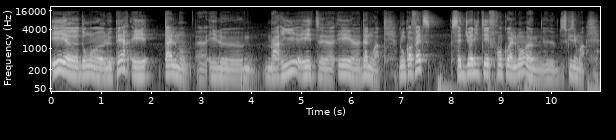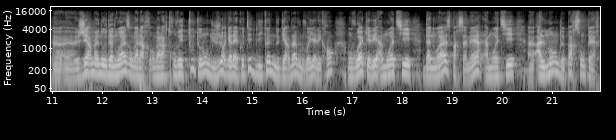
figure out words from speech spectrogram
et euh, dont euh, le père est allemand euh, et le mari est, est danois. Donc en fait, cette dualité franco-allemand, euh, euh, excusez-moi, euh, germano-danoise, on, va la, retrouver tout au long du jeu. Regardez à côté de l'icône de Gerda, vous le voyez à l'écran, on voit qu'elle est à moitié danoise par sa mère, à moitié allemande par son père.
